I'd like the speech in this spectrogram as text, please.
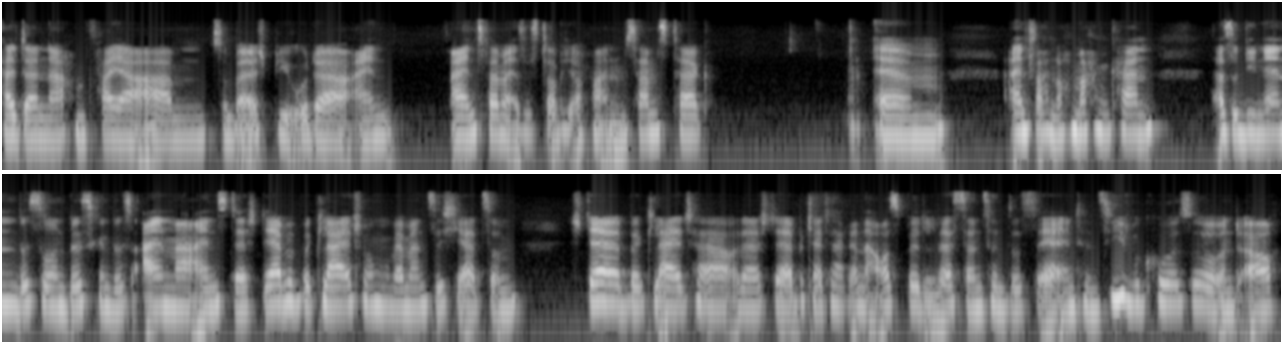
halt dann nach dem Feierabend zum Beispiel oder ein, ein zweimal ist es, glaube ich, auch mal an einem Samstag ähm, einfach noch machen kann. Also die nennen das so ein bisschen das einmal eins der Sterbebegleitung. Wenn man sich ja zum Sterbebegleiter oder Sterbebegleiterin ausbilden lässt, dann sind das sehr intensive Kurse und auch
